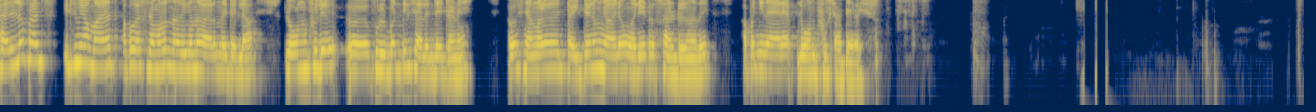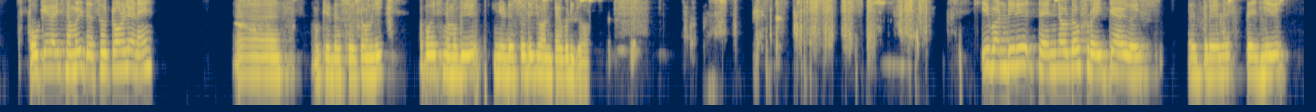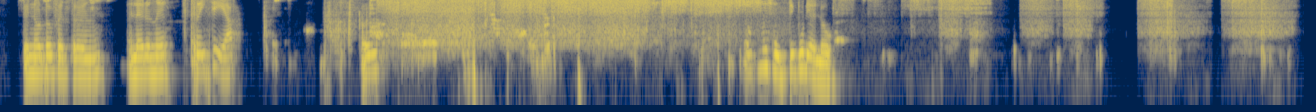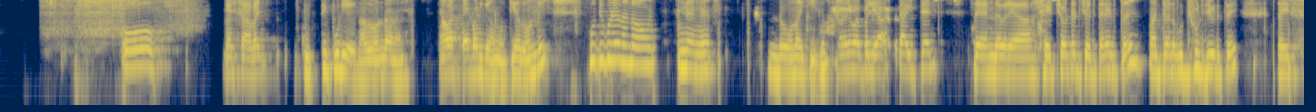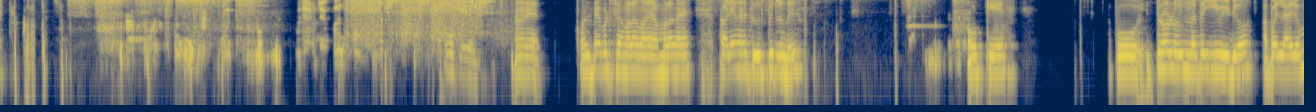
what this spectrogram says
Hello friends it's me അമാനത്ത് അപ്പോൾ നമ്മൾ നൽകുന്ന വേറെ ഒന്നായിട്ടല്ല ലോൺ ഫുൾ ബണ്ടിൽ ചലഞ്ച് ആയിട്ടാണ്. അപ്പോൾ ഞങ്ങൾ ടൈറ്റനും ഞാനും ഒരേ ഡ്രസ്സാണ് ഇട്ടിരുന്നത് അപ്പം ഇനി നേരെ ലോൺ ഫുൾ സ്റ്റാർട്ട് ചെയ്യാം. ഓക്കെ ഗൈസ് നമ്മൾ ഡെസേർട്ട് ഓൺലി ആണേ. ഓക്കെ ഡെസേർട്ട് ഓൺലി അപ്പോൾ ഗൈസ് നമുക്ക് ഇനി ഡെസേർട്ട് വെച്ച് വൺ ഈ വണ്ടിയിൽ ടെൻ ഔട്ട് ഓഫ് റേറ്റ് ആണ് ഗൈസ് എത്രയാണ്? ടെന്ന് ടെൻ ഔട്ട് ഓഫ് എത്രയാണ്? എല്ലാവരും ഒന്ന് റേറ്റ് ചെയ്യാം. കുത്തിപ്പൊടിയല്ലോ ഓ ഗൈസ് അവൻ കുത്തിപ്പൊടിയായിരുന്നു. അതുകൊണ്ടാണ്. ഞാൻ വട്ടേ പഠിക്കാൻ നോക്കി അതുകൊണ്ട് കുത്തിപ്പിടി അതുണ്ടാവും പിന്നെ അങ്ങ് ഡൗൺ ആക്കി അതിന് കുഴപ്പമില്ല. ടൈറ്റൻ എന്താ പറയാ ഹെഡ് ഷോട്ട് അടിച്ച് ഒരുത്തനെ എടുത്ത് മറ്റവനെ കുത്തി പിടിച്ചെടുത്ത് ഗൈസ് ഓക്കെ ഗൈസ് അങ്ങനെ വൺ ടൈപ്പ് അടിച്ച് ഞങ്ങൾ നമ്മളങ്ങനെ കളി അങ്ങനെ തീർത്തിട്ടുണ്ട്. ഓക്കെ അപ്പോ ഇത്രേ ഉള്ളൂ ഇന്നത്തെ ഈ വീഡിയോ അപ്പൊ എല്ലാവരും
